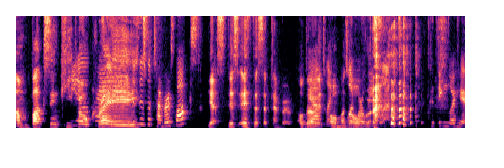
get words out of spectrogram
unboxing keto Yeah, crate. This is September's box. Yes, this is the September, although have, it's like, almost over. Good thing we're here.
